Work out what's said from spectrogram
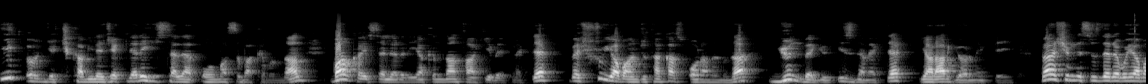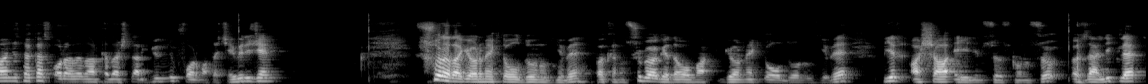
ilk önce çıkabilecekleri hisseler olması bakımından banka hisselerini yakından takip etmekte ve şu yabancı takas oranını da gün be gün izlemekte yarar görmekteyim. Ben şimdi sizlere bu yabancı takas oranını arkadaşlar günlük formata çevireceğim. Şurada görmekte olduğunuz gibi, bakınız şu bölgede olmak görmekte olduğunuz gibi bir aşağı eğilim söz konusu. Özellikle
